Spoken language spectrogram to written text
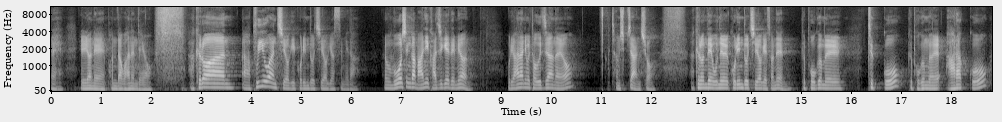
네, 1년에 번다고 하는데요. 아, 그러한 아, 부유한 지역이 고린도 지역이었습니다. 여러분, 무엇인가 많이 가지게 되면 우리가 하나님을 더 의지하나요? 참 쉽지 않죠. 아, 그런데 오늘 고린도 지역에서는 그 복음을 듣고 그 복음을 알았고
